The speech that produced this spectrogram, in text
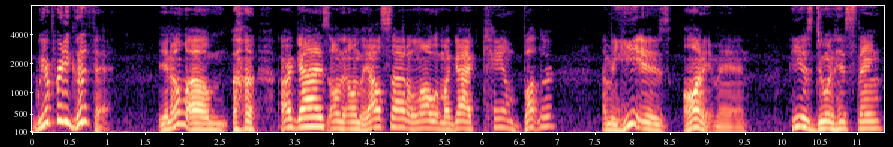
we are pretty good at that. You know, um, our guys on the on the outside, along with my guy Kam Butler. I mean, he is on it, man. He is doing his thing,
